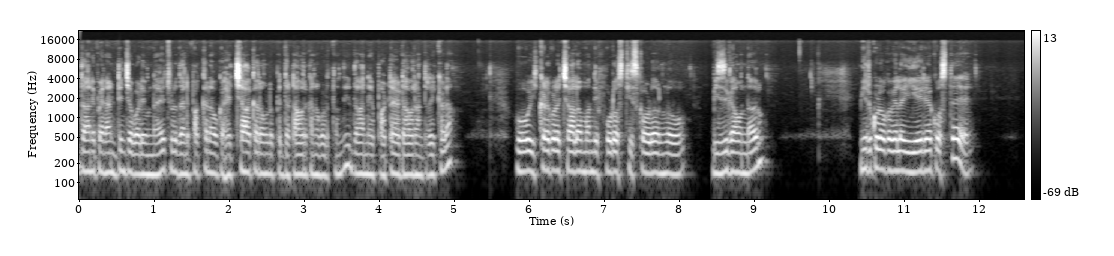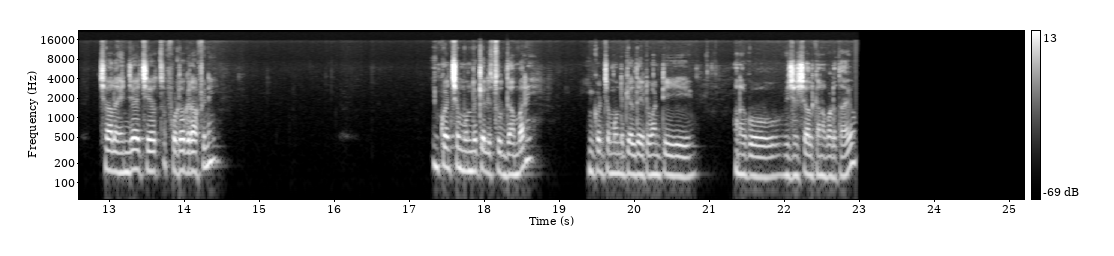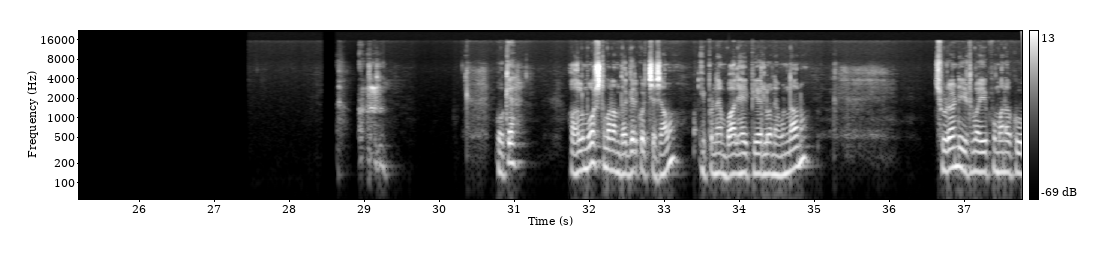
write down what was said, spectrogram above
దానిపైన అంటించబడి ఉన్నాయి. చూడు దాని పక్కన ఒక హెచ్ ఆకారంలో పెద్ద టవర్ కనబడుతుంది. దాన్ని పట్టాయ టవర్ అంటారు ఇక్కడ. ఓ ఇక్కడ కూడా చాలామంది ఫొటోస్ తీసుకోవడంలో బిజీగా ఉన్నారు. మీరు కూడా ఒకవేళ ఈ ఏరియాకి వస్తే చాలా ఎంజాయ్ చేయొచ్చు ఫోటోగ్రఫీని. ఇంకొంచెం ముందుకెళ్ళి చూద్దాం మరి. ఇంకొంచెం ముందుకెళ్తే ఎటువంటి మనకు విశేషాలు కనబడతాయో. ఓకే. ఆల్మోస్ట్ మనం దగ్గరికి వచ్చేసాము. ఇప్పుడు నేను బాలి హై పియర్లోనే ఉన్నాను. చూడండి ఇటువైపు మనకు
